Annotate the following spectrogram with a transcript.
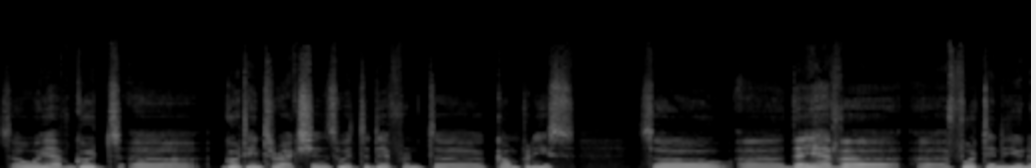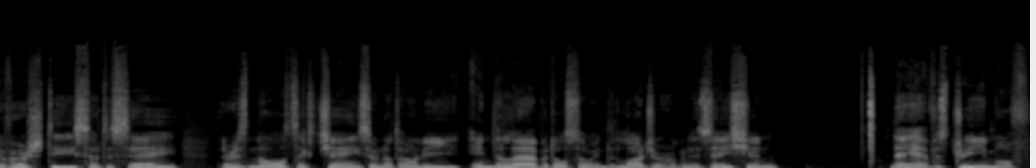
So we have good uh, good interactions with the different uh, companies. So uh, they have a, a, foot in the university, so to say. There is knowledge exchange, so not only in the lab but also in the larger organization. They have a stream of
